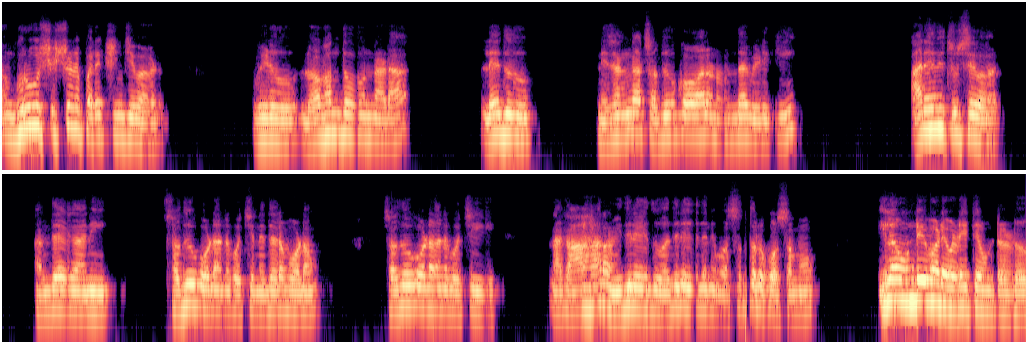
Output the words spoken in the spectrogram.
గురువు శిష్యుని పరీక్షించేవాడు. వీడు లోభంతో ఉన్నాడా? లేదు. నిజంగా చదువుకోవాలని ఉందా వీడికి? అనేది చూసేవారు. అంతేగాని చదువుకోవడానికి వచ్చి నిద్రపోవడం చదువుకోవడానికి వచ్చి నాకు ఆహారం ఇది లేదు అది లేదని వసతుల కోసము ఇలా ఉండేవాడు ఎవడైతే ఉంటాడో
